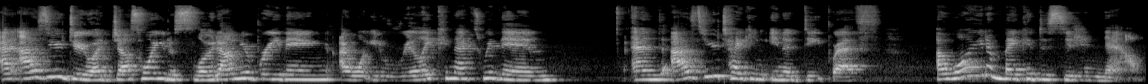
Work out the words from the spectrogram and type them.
And as you do, I just want you to slow down your breathing. I want you to really connect within. And as you're taking in a deep breath, I want you to make a decision now.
